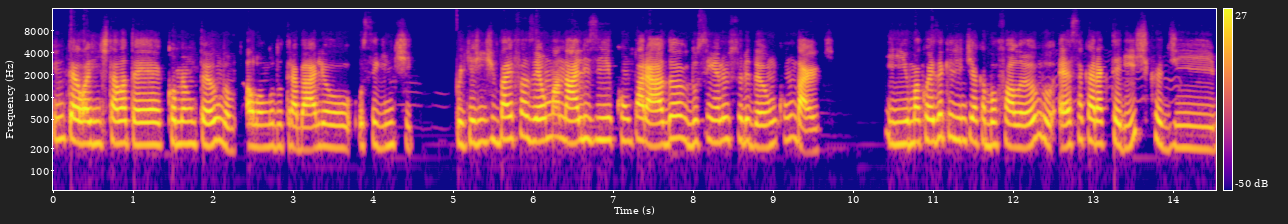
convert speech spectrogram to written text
Então, a gente estava até comentando ao longo do trabalho o seguinte, porque a gente vai fazer uma análise comparada do Anos de Solidão com Dark. E uma coisa que a gente acabou falando é essa característica de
